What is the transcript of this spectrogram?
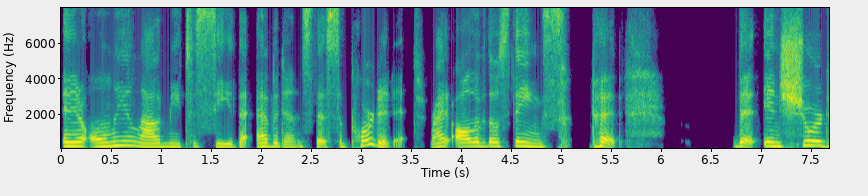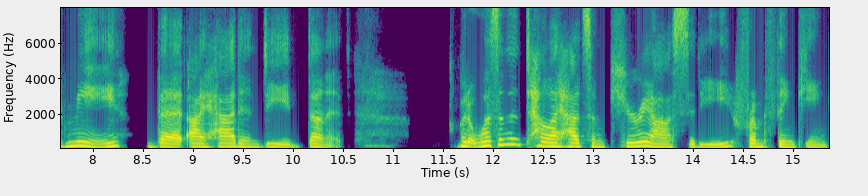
And it only allowed me to see the evidence that supported it, right? All of those things that that ensured me that I had indeed done it. But it wasn't until I had some curiosity from thinking,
